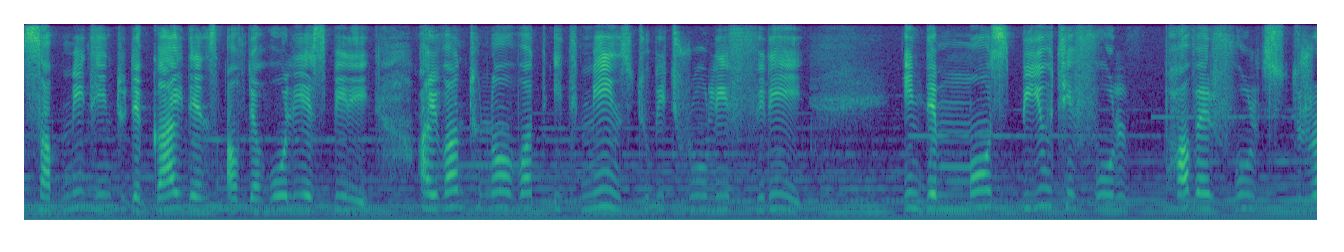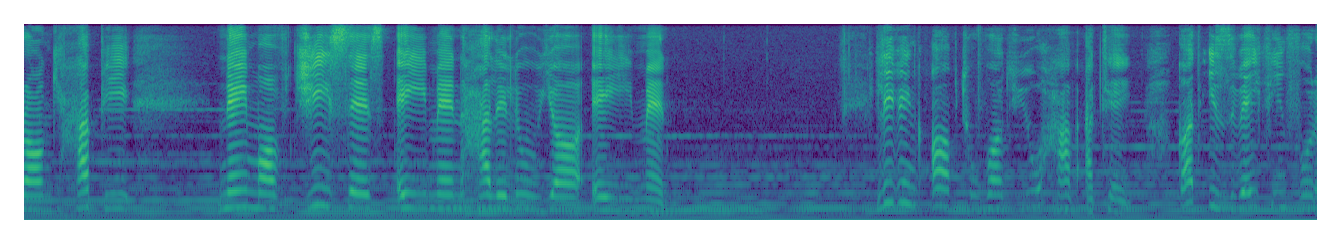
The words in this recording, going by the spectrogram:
submitting to the guidance of the Holy Spirit. I want to know what it means to be truly free in the most beautiful, powerful, strong, happy name of Jesus. Amen. Hallelujah. Amen. Living up to what you have attained, God is waiting for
